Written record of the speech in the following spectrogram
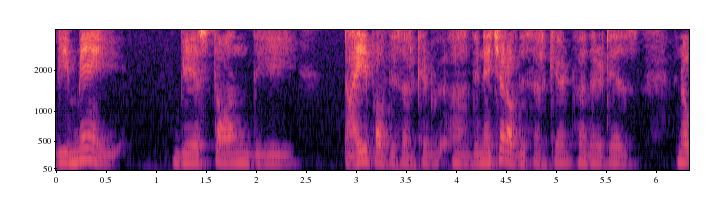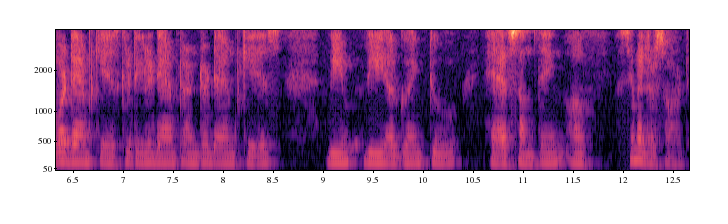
we may based on the type of the circuit, uh, the nature of the circuit, whether it is an overdamped case, critically damped, underdamped case, we, we are going to have something of similar sort.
